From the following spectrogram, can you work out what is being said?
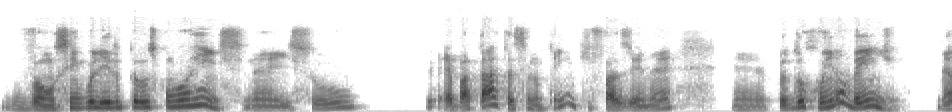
vão ser engolidos pelos concorrentes, né? Isso é batata, assim, não tem o que fazer, né? É, produto ruim não vende, né?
